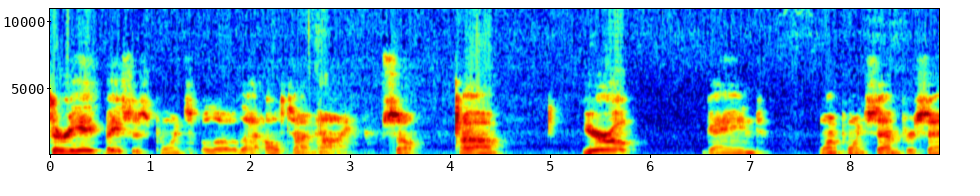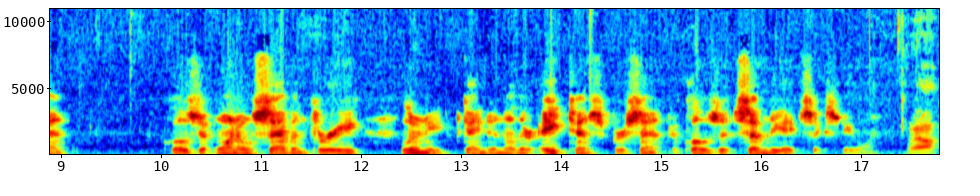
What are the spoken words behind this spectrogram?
38 basis points below that all time high. So, uh, Euro gained 1.7%, closed at 107.3. Loonie gained another 8 tenths percent to close at 78.61. Well,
